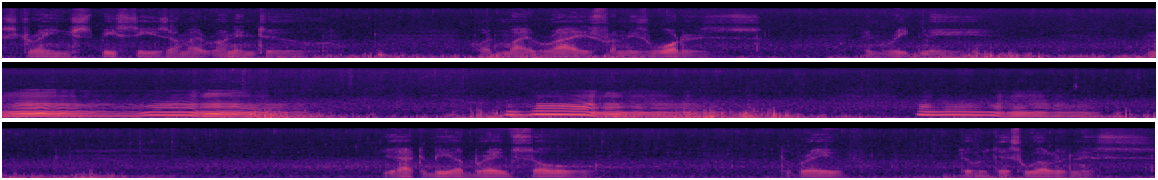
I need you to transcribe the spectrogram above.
strange species I might run into. What might rise from these waters and greet me. You have to be a brave soul to brave through this wilderness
